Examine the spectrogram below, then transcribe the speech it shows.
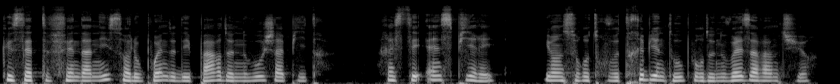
Que cette fin d'année soit le point de départ d'un nouveau chapitre. Restez inspirés et on se retrouve très bientôt pour de nouvelles aventures.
